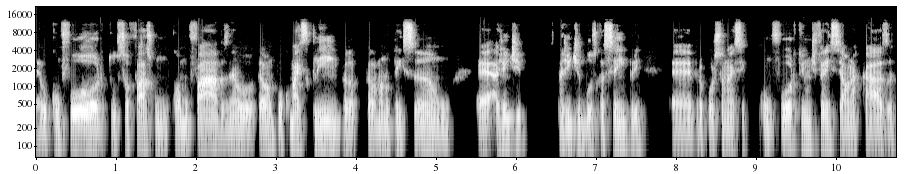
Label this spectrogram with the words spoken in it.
é, o conforto, sofás com, com almofadas, né? O hotel é um pouco mais clean pela, pela manutenção, é, a, gente, a gente busca sempre é, proporcionar esse conforto e um diferencial na casa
